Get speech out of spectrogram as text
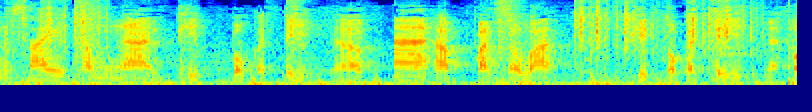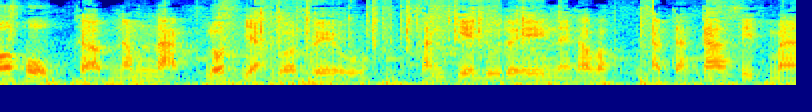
ำไส้ทำงานผิดปกติครับ5ครับปัสสาวะผิดปกตินะข้อ6ครับน้ำหนักลดอย่างรวดเร็ว สังเกตดูตัวเองนะครับว่าจาก 90 มา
